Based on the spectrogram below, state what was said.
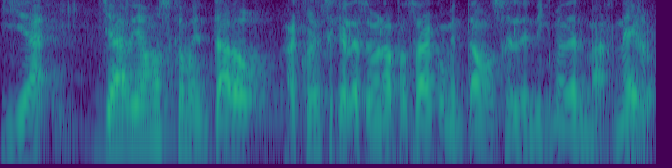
Y ya, ya habíamos comentado, acuérdense que la semana pasada comentamos el enigma del Mar Negro.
